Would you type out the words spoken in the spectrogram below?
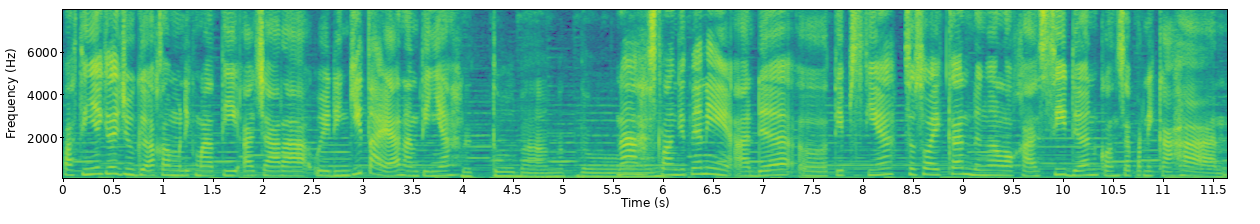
pastinya kita juga akan menikmati acara wedding kita ya nantinya. Betul banget dong. Nah, selanjutnya nih ada eh, tipsnya sesuaikan dengan lokasi lokasi dan konsep pernikahan.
